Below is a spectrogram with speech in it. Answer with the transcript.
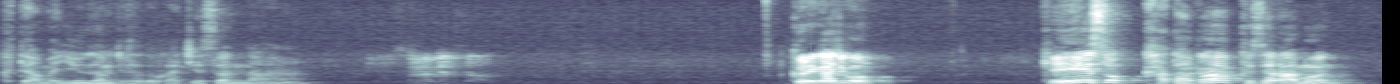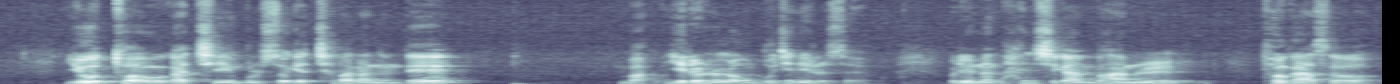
그때 아마 이윤상 지사도 같이 있었나? 그래가지고 계속 가다가 그 사람은 요트하고 같이 물속에 쳐박았는데 막 일어나려고 무진이를 써요. 우리는 한 시간 반을 더 가서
